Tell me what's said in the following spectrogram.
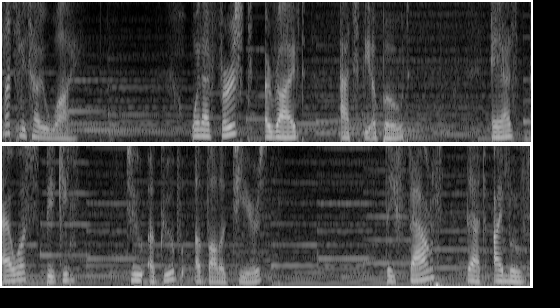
Let me tell you why. When I first arrived at the abode, and I was speaking to a group of volunteers, they found that I moved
